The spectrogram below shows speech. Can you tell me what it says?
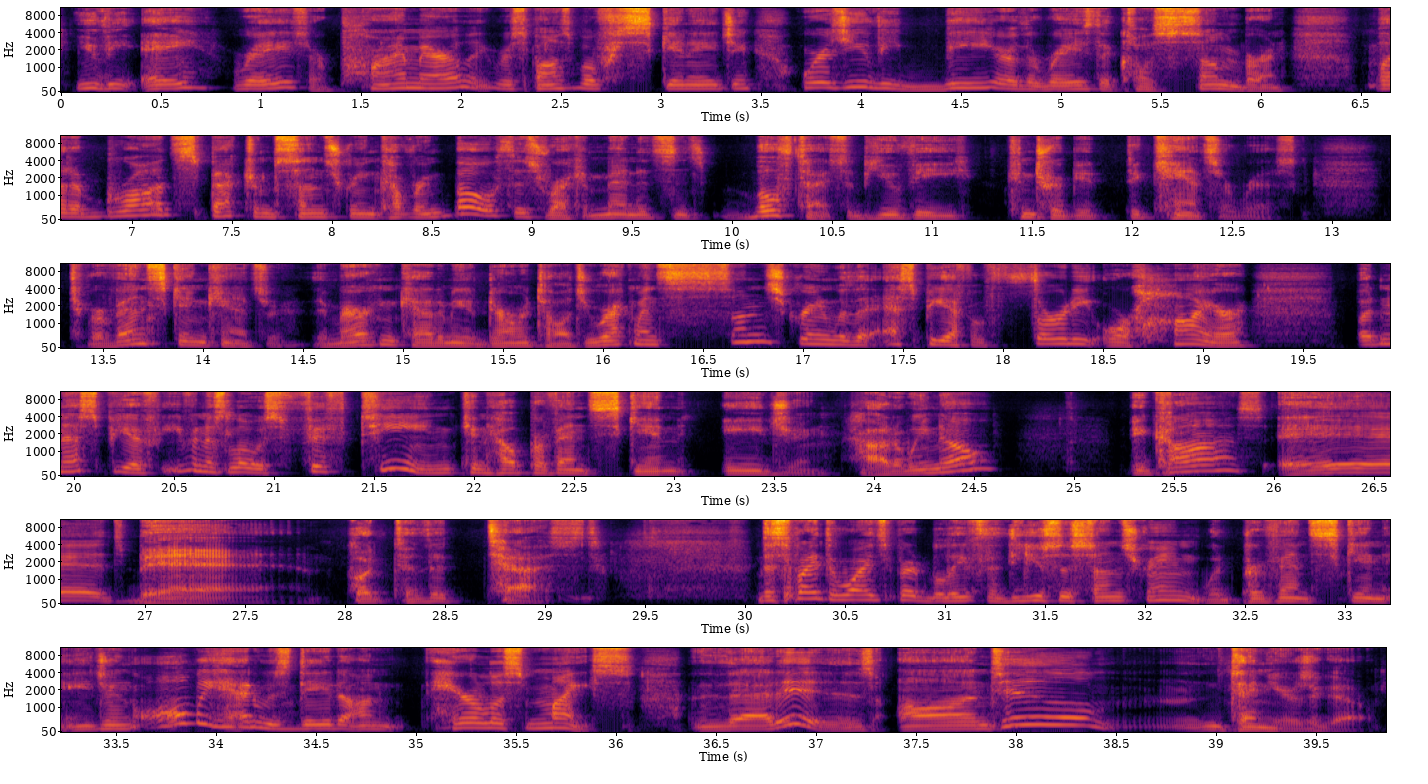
UVA rays are primarily responsible for skin aging, whereas UVB are the rays that cause sunburn, but a broad-spectrum sunscreen covering both is recommended since both types of UV contribute to cancer risk. To prevent skin cancer, the American Academy of Dermatology recommends sunscreen with an SPF of 30 or higher, but an SPF even as low as 15 can help prevent skin aging. How do we know? Because it's been put to the test. Despite the widespread belief that the use of sunscreen would prevent skin aging, all we had was data on hairless mice. That is, until 10 years ago.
